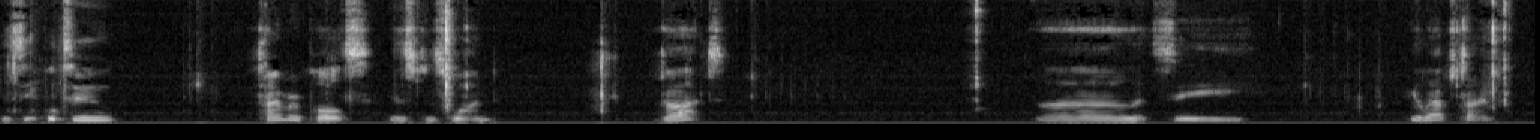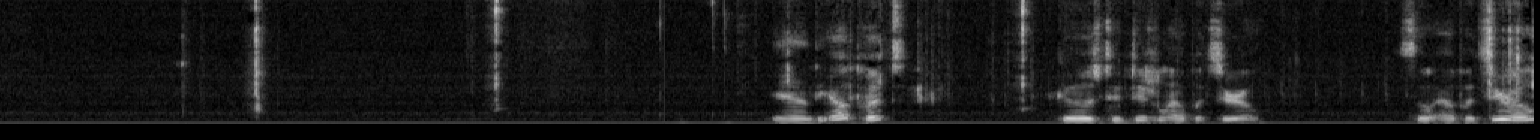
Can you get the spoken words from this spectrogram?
is equal to timer pulse instance 1 dot uh, let's see, elapsed time. And the output goes to digital output 0. So output 0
